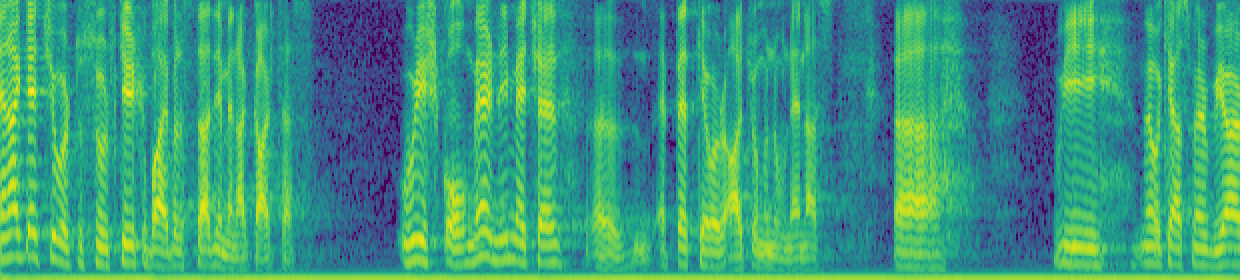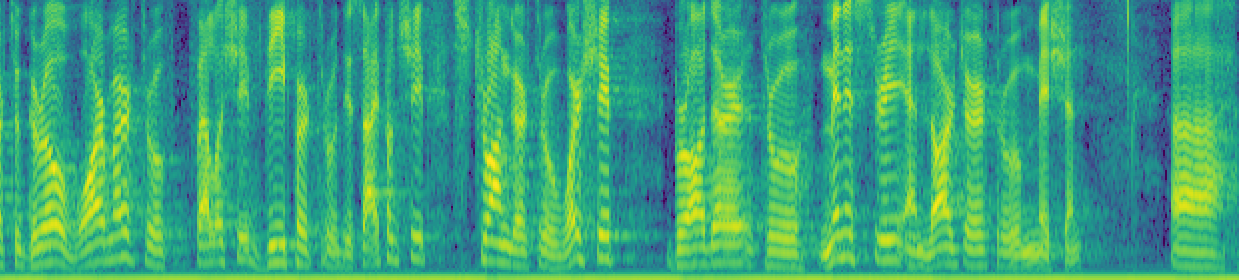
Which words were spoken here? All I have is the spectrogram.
Մենակ այդ չի որ դու Սուրբ Գիրքը Bible study մենակ կարդաս։ Ուրիշ կողմերն ի մեջ էլ պետք է որ աճումն ունենաս։ We we are to grow warmer through fellowship, deeper through discipleship, stronger through worship, broader through ministry, and larger through mission. Uh,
